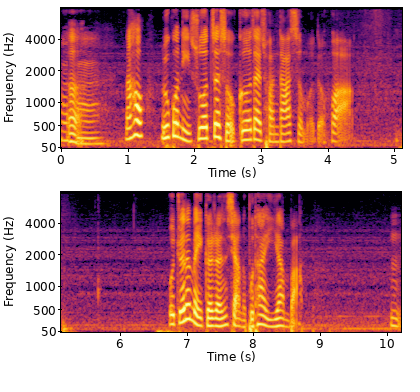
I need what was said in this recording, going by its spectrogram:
嗯，然后如果你说这首歌在传达什么的话。我觉得每个人想的不太一样吧。嗯，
